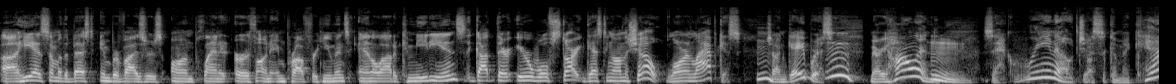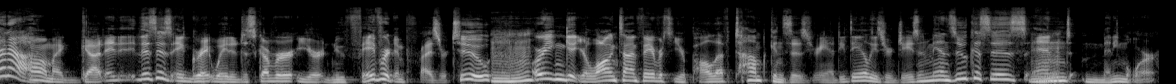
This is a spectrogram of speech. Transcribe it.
Uh, he has some of the best improvisers on planet Earth on Improv for Humans, and a lot of comedians got their earwolf start guesting on the show. Lauren Lapkus, John Gabrus, Mary Holland, Zach Reino, Jessica McKenna. Oh my God. It- it- this is a great way to discover your new favorite improviser, too. Mm-hmm. Or you can get your longtime favorites, your Paul F. Tompkinses, your Andy Daly's, your Jason Mantzoukases, Mm-hmm. and many more.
